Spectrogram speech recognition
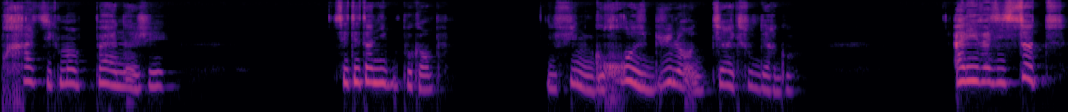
pratiquement pas nager. C'était un hippocampe. Il fit une grosse bulle en direction d'Ergo. Allez, vas-y, saute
